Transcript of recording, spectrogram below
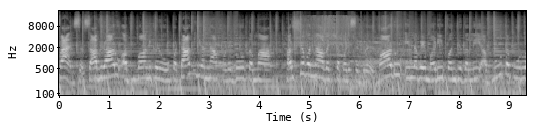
ಫ್ಯಾನ್ಸ್ ಸಾವಿರಾರು ಅಭಿಮಾನಿಗಳು ಪಟಾಕಿಯನ್ನ ಹೊಡೆದು ತಮ್ಮ ಹರ್ಷವನ್ನ ವ್ಯಕ್ತಪಡಿಸಿದ್ರು. ಮಾಡು ಇಲ್ಲವೇ ಮಡಿ ಪಂದ್ಯದಲ್ಲಿ ಅಭೂತಪೂರ್ವ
